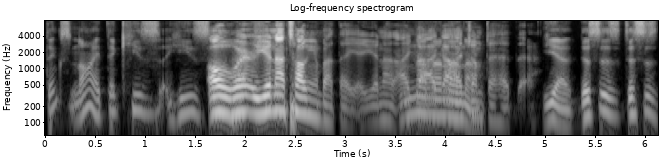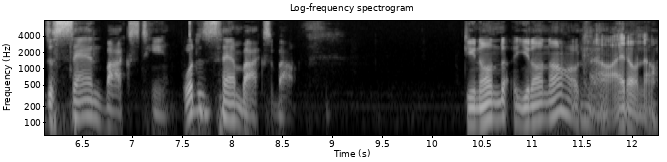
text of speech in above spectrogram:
think so. No, I think he's he's Oh, where you're not talking about that yet. You're not. I, No, got, no, I, no, I jumped ahead there. Yeah, this is this is the sandbox team. What is sandbox about? Do you know? You don't know? Okay. No, I don't know.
